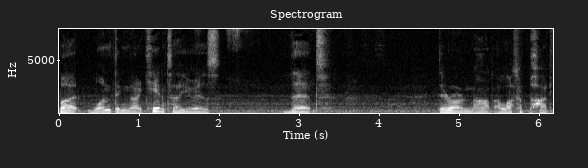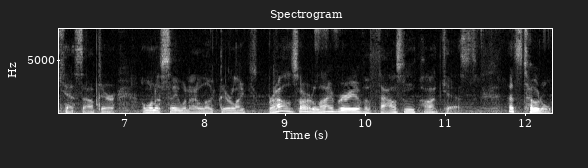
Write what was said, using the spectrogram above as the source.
But one thing that I can tell you is that there are not a lot of podcasts out there. I want to say when I looked, they're like, browse our library of a thousand podcasts. That's total.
